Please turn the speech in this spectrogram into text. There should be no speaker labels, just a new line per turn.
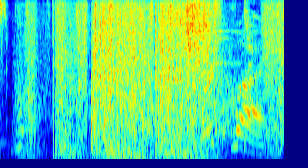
First blood. First blood.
